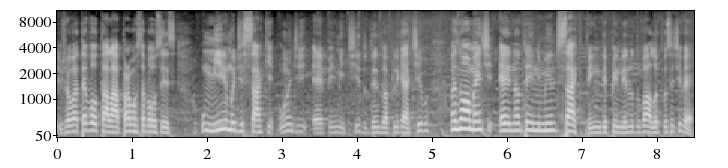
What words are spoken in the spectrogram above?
já vou até voltar lá para mostrar para vocês o mínimo de saque onde é permitido dentro do aplicativo, mas normalmente é, não tem mínimo de saque, tem dependendo do valor que você tiver.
